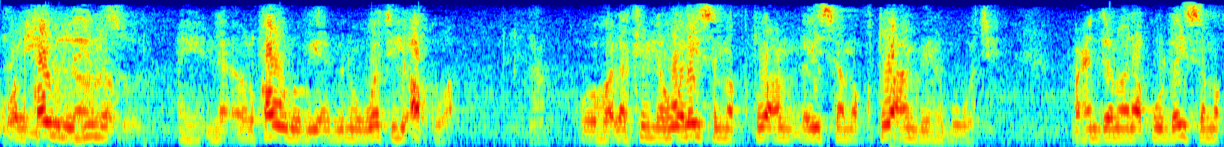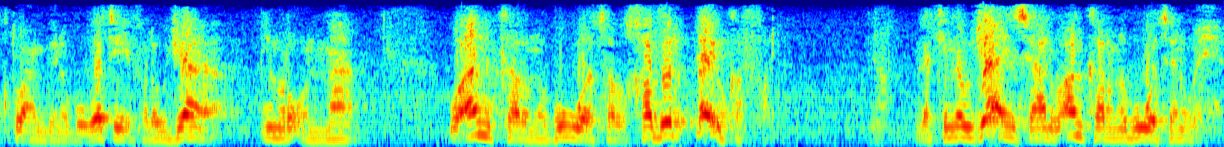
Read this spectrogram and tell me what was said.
والقول لا بن- رسول. أي، لا، القول بنبوته أقوى. نعم. ولكنه ليس مقطوعا ليس مقطوعا بنبوته. وعندما نقول ليس مقطوعا بنبوته فلو جاء امرؤ ما وأنكر نبوة الخضر لا يكفر. نعم. لكن لو جاء إنسان وأنكر نبوة نوح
